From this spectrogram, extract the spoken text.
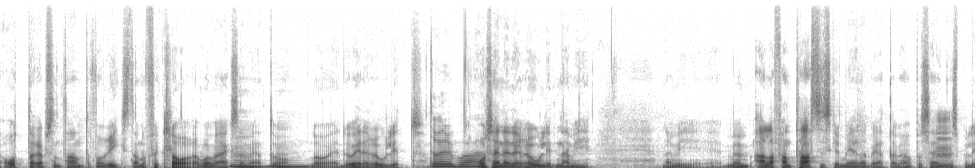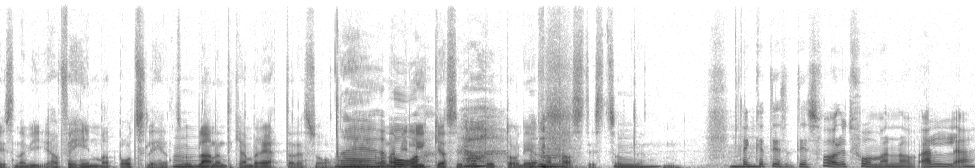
åtta representanter från riksdagen och förklara vår verksamhet. Och mm. då, då är det roligt. Då är det bra. Och sen är det roligt när vi när vi, med alla fantastiska medarbetare vi har på Säkerhetspolisen, mm. när vi har förhindrat brottslighet mm. och ibland inte kan berätta det så. Men, och när Åh. vi lyckas i vårt uppdrag, det är mm. fantastiskt. Så att, mm. Mm. Tänk att det, det svaret får man av alla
